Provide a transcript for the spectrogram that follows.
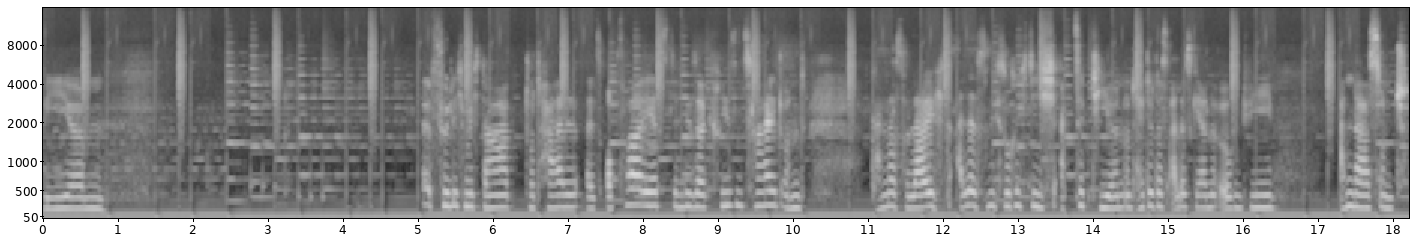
Wie ähm, fühle ich mich da total als Opfer jetzt in dieser Krisenzeit und kann das vielleicht alles nicht so richtig akzeptieren und hätte das alles gerne irgendwie anders und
